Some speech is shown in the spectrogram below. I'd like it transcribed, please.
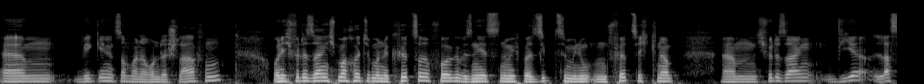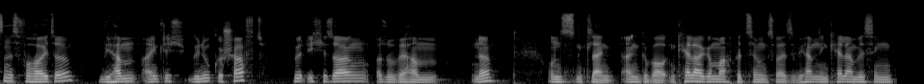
ähm, wir gehen jetzt noch mal eine Runde schlafen. Und ich würde sagen, ich mache heute mal eine kürzere Folge. Wir sind jetzt nämlich bei 17 Minuten 40 knapp. Ähm, ich würde sagen, wir lassen es für heute. Wir haben eigentlich genug geschafft, würde ich sagen. Also wir haben, ne? Uns einen kleinen angebauten Keller gemacht, beziehungsweise wir haben den Keller ein bisschen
